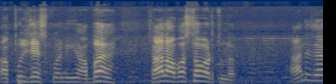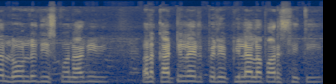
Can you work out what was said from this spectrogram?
అప్పులు చేసుకొని అబ్బా చాలా అవస్థ పడుతున్నారు. అని లోన్లు తీసుకొని అవి వాళ్ళ కట్టిలేని పిల్ల- పిల్లల పరిస్థితి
